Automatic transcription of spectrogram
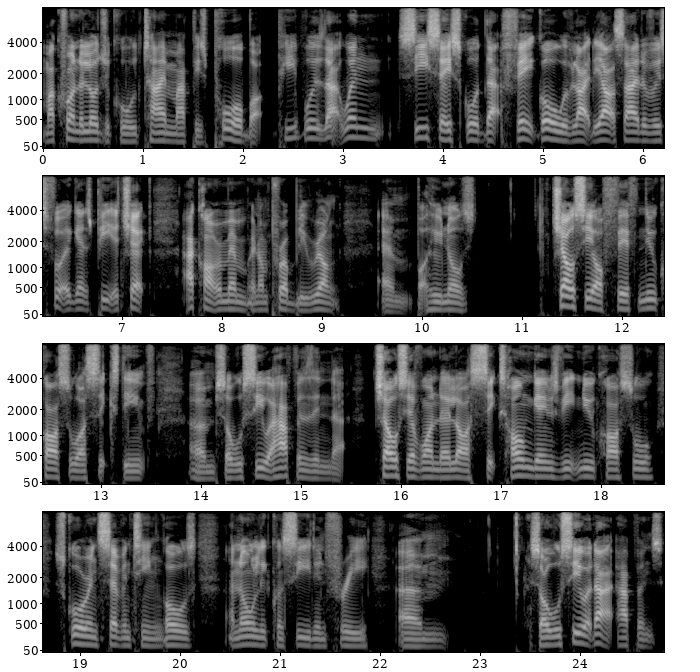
My chronological time map is poor, but people, is that when Cisse scored that fake goal with like the outside of his foot against Peter Cech? I can't remember, and I'm probably wrong. Um, but who knows? Chelsea are fifth, Newcastle are 16th. Um, so we'll see what happens in that. Chelsea have won their last six home games, beat Newcastle, scoring 17 goals and only conceding three. Um, so we'll see what that happens.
